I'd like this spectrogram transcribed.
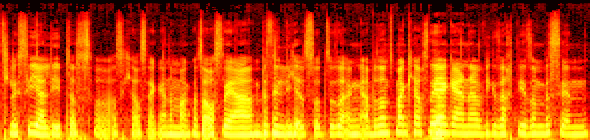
das Lucia-Lied, das, was ich auch sehr gerne mag, was auch sehr besinnlich ist sozusagen. Aber sonst mag ich auch sehr Ja. gerne, wie gesagt, die so ein bisschen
